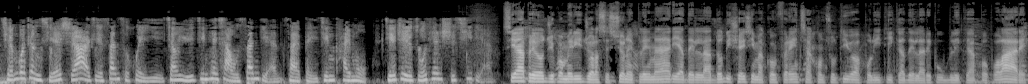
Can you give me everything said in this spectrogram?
全国政协十二届三次会议将于今天下午三点在北京开幕。截至昨天十七点，si apre oggi pomeriggio la sessione plenaria della dodicesima conferenza consultiva politica della Repubblica Popolare.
